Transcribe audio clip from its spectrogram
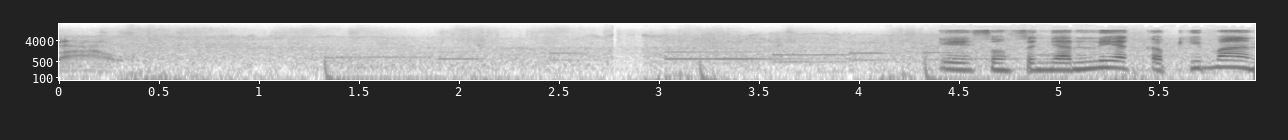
ว้าวโอเคส่งสัญญาณเรียกกลับที่บ้าน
